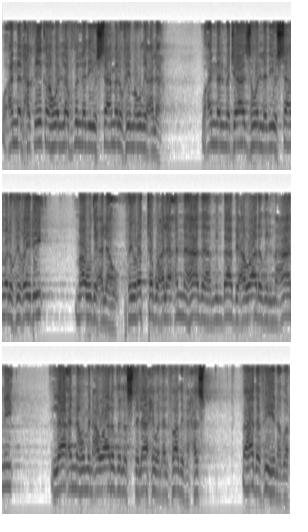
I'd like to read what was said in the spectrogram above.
وأن الحقيقة هو اللفظ الذي يستعمل في موضع له وأن المجاز هو الذي يستعمل في غير ما وضع له فيرتب على أن هذا من باب عوارض المعاني لا أنه من عوارض الاصطلاح والألفاظ فحسب. فهذا فيه نظر.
